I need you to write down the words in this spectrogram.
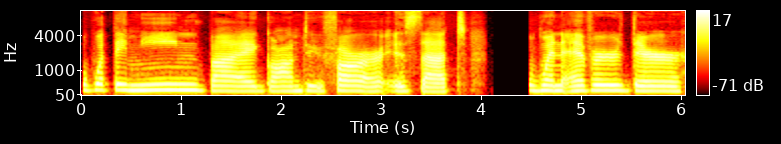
what they mean by gone too far is that whenever they're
